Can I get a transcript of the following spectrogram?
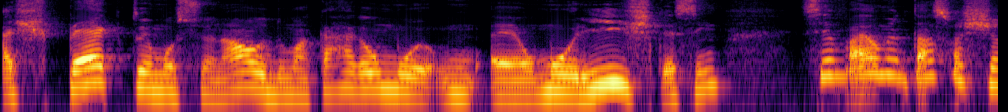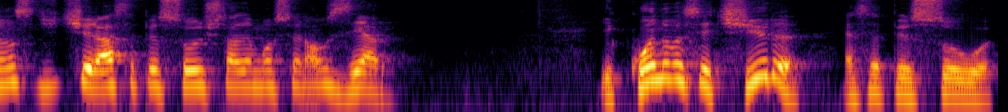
aspecto emocional, de uma carga humor, um, é, humorística, assim, você vai aumentar sua chance de tirar essa pessoa do estado emocional zero. E quando você tira essa pessoa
